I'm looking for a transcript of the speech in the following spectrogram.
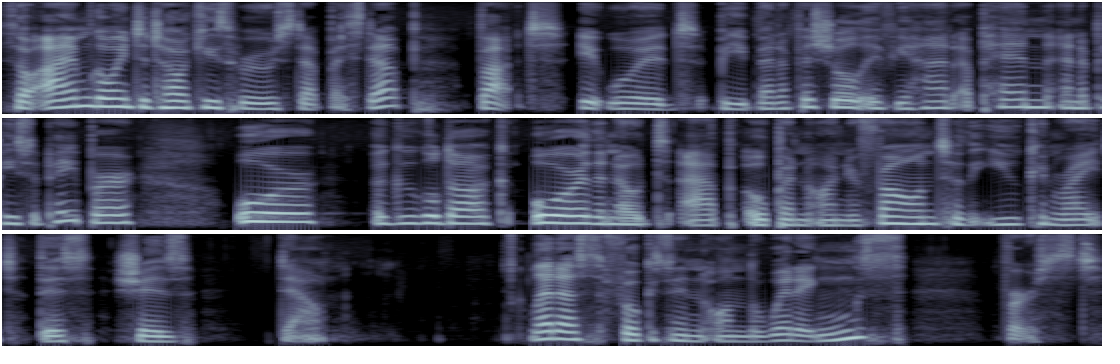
So I'm going to talk you through step by step, but it would be beneficial if you had a pen and a piece of paper or a Google Doc or the Notes app open on your phone so that you can write this shiz down. Let us focus in on the weddings first.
